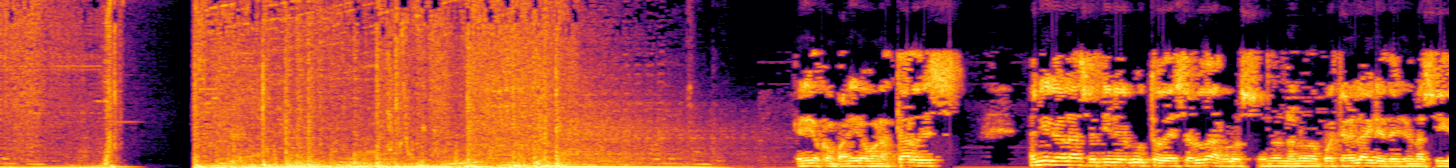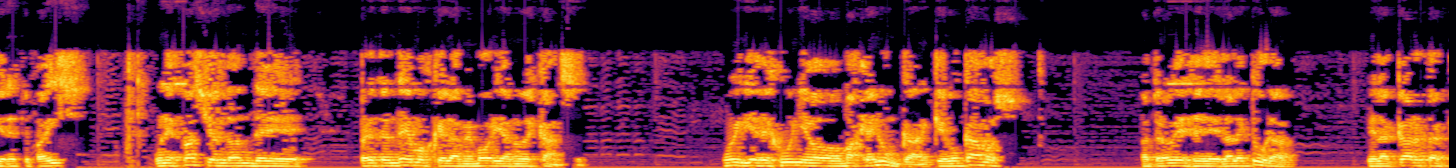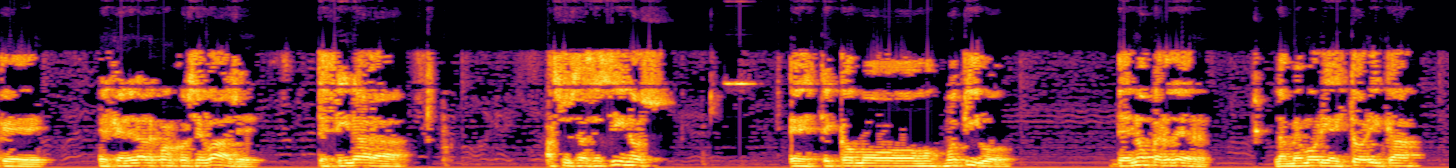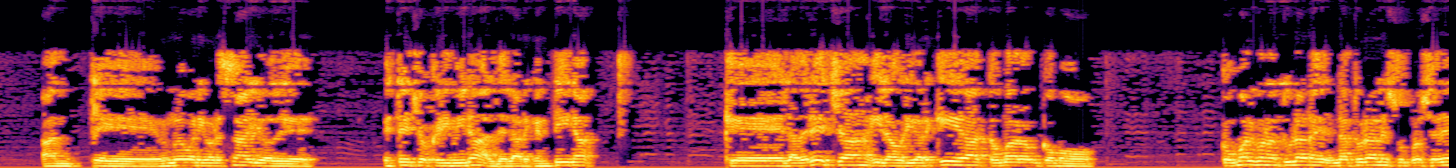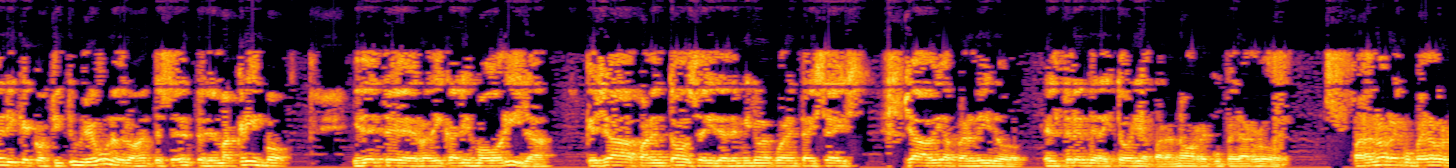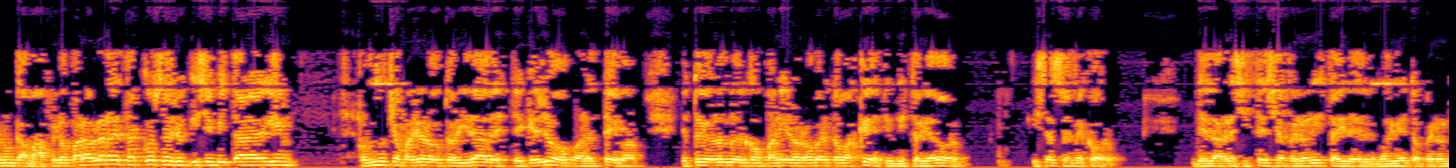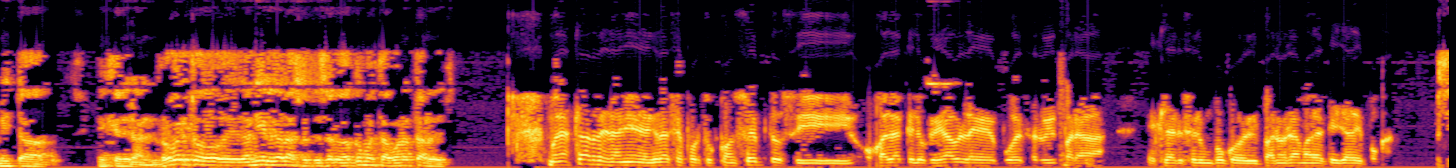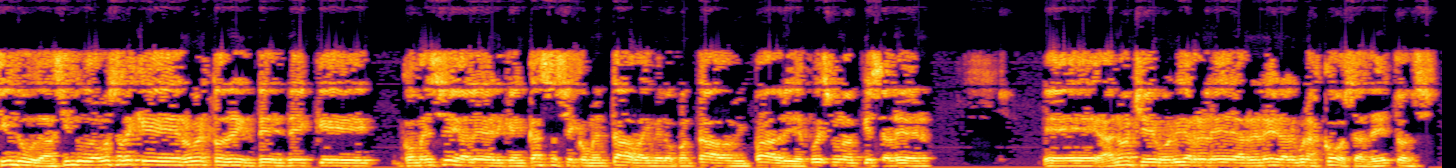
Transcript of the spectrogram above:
Queridos compañeros, buenas tardes. Daniel Galacio tiene el gusto de saludarlos en una nueva puesta en el aire de Una Sigue en este país, un espacio en donde pretendemos que la memoria no descanse. Hoy 10 de junio más que nunca, en que evocamos a través de la lectura de la carta que el general Juan José Valle destinara a sus asesinos este, como motivo de no perder la memoria histórica ante un nuevo aniversario de este hecho criminal de la Argentina que la derecha y la oligarquía tomaron como, como algo natural, natural en su proceder y que constituye uno de los antecedentes del macrismo y de este radicalismo gorila que ya para entonces y desde 1946 ya había perdido el tren de la historia para no recuperarlo para no recuperarlo nunca más. Pero para hablar de estas cosas yo quise invitar a alguien con mucha mayor autoridad este, que yo para el tema. Estoy hablando del compañero Roberto Basquetti, un historiador, quizás el mejor, de la resistencia peronista y del movimiento peronista en general. Roberto, eh, Daniel Galazo te saluda. ¿Cómo estás? Buenas tardes. Buenas tardes, Daniel. Gracias por tus conceptos y ojalá que lo que hable pueda servir para esclarecer un poco el panorama de aquella época. Sin duda, sin duda. Vos sabés que, Roberto, desde que comencé a leer, que en casa se comentaba y me lo contaba mi padre, y después uno empieza a leer, eh, anoche volví a releer, a releer algunas cosas de estos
